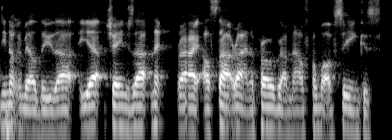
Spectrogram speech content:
you're not going to be able to do that. Yeah, change that. Right, I'll start writing a program now from what I've seen because.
